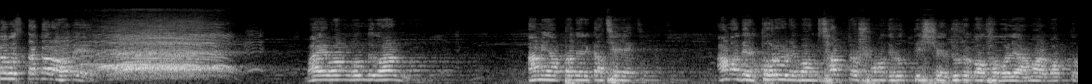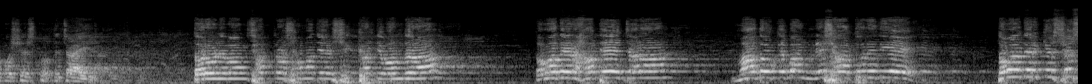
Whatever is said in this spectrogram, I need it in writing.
ব্যবস্থা করা হবে। ভাই এবং বন্ধুগণ, আমি আপনাদের কাছে আমাদের তরুণ এবং ছাত্র সমাজের উদ্দেশ্যে দুটো কথা বলে আমার বক্তব্য শেষ করতে চাই। তরুণ এবং ছাত্র সমাজের শিক্ষার্থী বন্ধুরা, তোমাদের হাতে যারা মাদক এবং নেশা তুলে দিয়ে তোমাদেরকে শেষ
